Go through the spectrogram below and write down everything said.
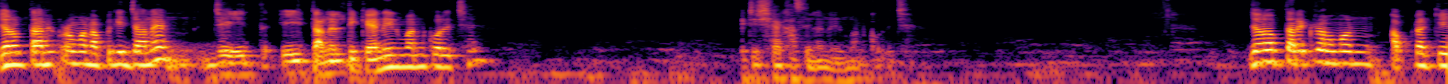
জনাব তারেক রহমান, আপনি কি জানেন যে এই টানেলটি কে নির্মাণ করেছে? এটি শেখ হাসিনা নির্মাণ করেছে। জনাব তারেক রহমান, আপনাকে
